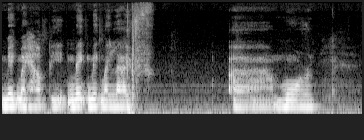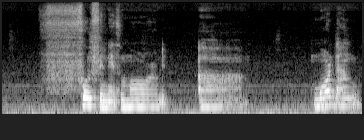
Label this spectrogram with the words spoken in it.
make my happy, make make my life uh, more fulfillment, more uh, more than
